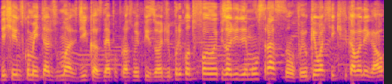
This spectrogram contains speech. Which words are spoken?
Deixei nos comentários umas dicas, né, pro próximo episódio. Por enquanto foi um episódio de demonstração. Foi o que eu achei que ficava legal.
